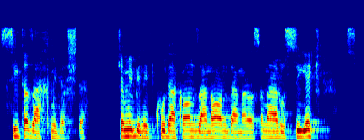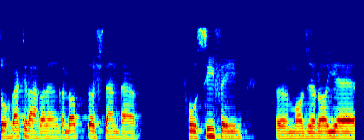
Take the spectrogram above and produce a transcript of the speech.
30 تا زخمی داشته. که می‌بینید کودکان زنان در مراسم عروسی یک صحبت رهبر انقلاب داشتن در توصیف این ماجرای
